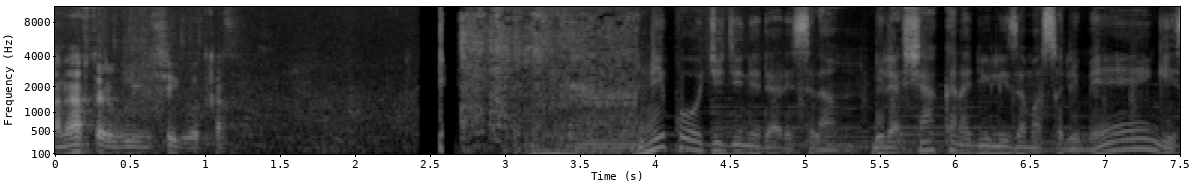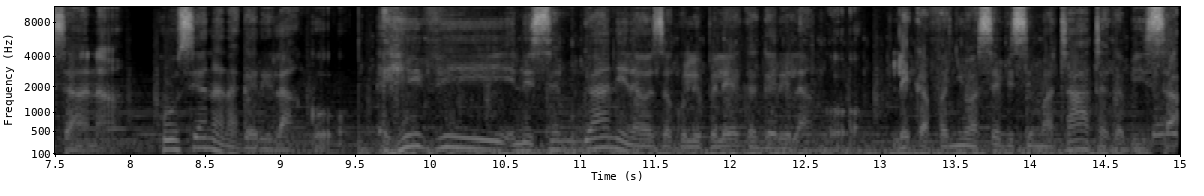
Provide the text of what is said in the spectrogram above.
And after we'll see what happens. Nipo jijini Dar es Salaam. Bila shaka najiuliza maswali mengi sana kuhusiana na gari langu. Hivi ni sehemu gani inaweza kulipeleka gari langu likafanyiwa sevisi matata kabisa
